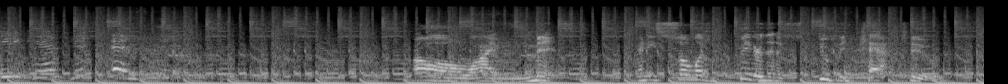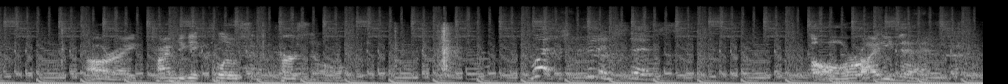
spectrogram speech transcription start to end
wait for him to come back. There he is. Oh. He can't hit anything. Oh, I missed. And he's so much bigger than a stupid cat, too. Alright, time to get close and personal. Let's finish this. Alrighty then.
